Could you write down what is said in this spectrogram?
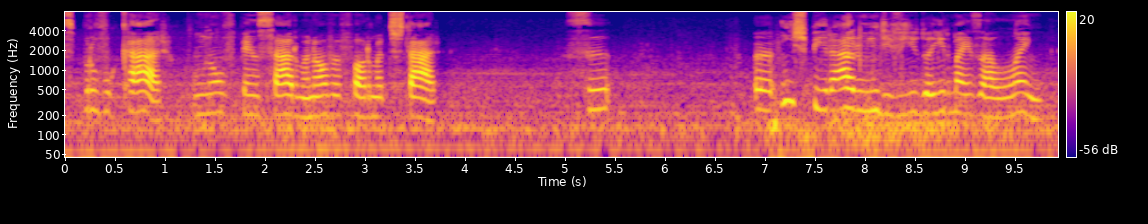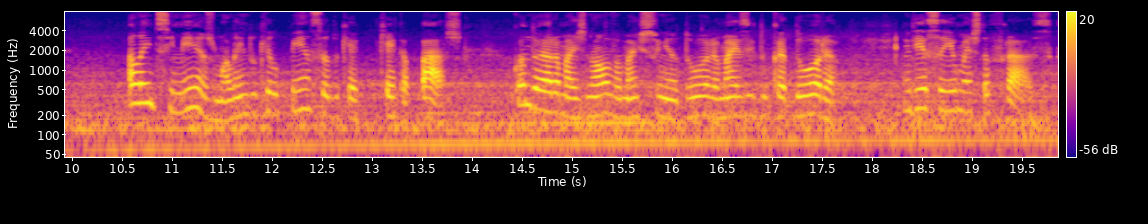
se provocar um novo pensar, uma nova forma de estar, se uh, inspirar o indivíduo a ir mais além, além de si mesmo, além do que ele pensa, do que é, que é capaz. Quando eu era mais nova, mais sonhadora, mais educadora, um dia saiu-me esta frase:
